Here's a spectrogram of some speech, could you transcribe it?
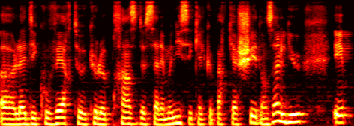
euh, la découverte que le prince de Salamonis est quelque part caché dans un lieu et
